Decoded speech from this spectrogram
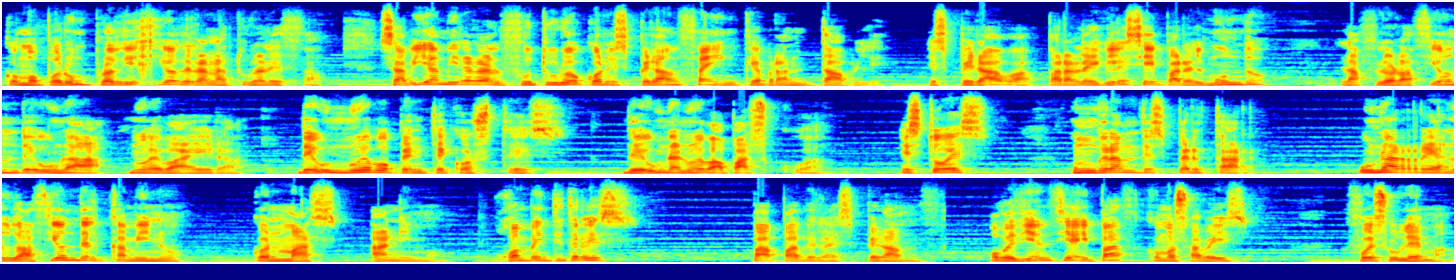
como por un prodigio de la naturaleza. Sabía mirar al futuro con esperanza inquebrantable. Esperaba para la Iglesia y para el mundo la floración de una nueva era, de un nuevo Pentecostés, de una nueva Pascua, esto es, un gran despertar, una reanudación del camino con más ánimo. Juan 23, Papa de la Esperanza. Obediencia y paz, como sabéis, fue su lema.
